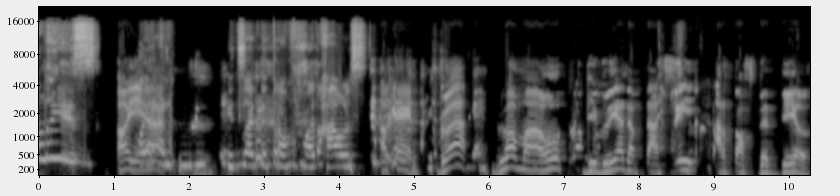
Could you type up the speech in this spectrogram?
please Oh iya. you inside the Trump White House Oke, gua gua mau Ghibli adaptasi Art of the Deal.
